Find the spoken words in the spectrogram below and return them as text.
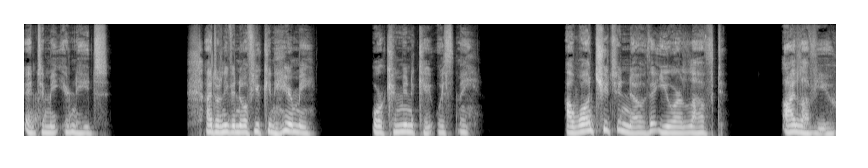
and to meet your needs. I don't even know if you can hear me or communicate with me. I want you to know that you are loved. I love you.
